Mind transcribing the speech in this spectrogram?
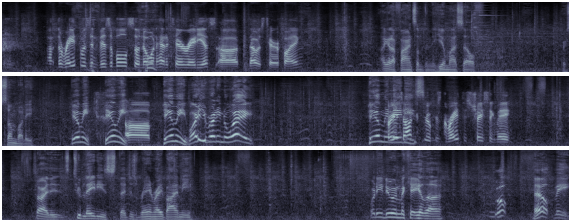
uh, the Wraith was invisible, so no one had a terror radius. Uh, that was terrifying. I gotta find something to heal myself. Or somebody. Heal me! Heal me! Uh, heal me! Why are you running away? Heal me, who are you talking ladies! to? Because the Wraith is chasing me. Sorry, these two ladies that just ran right by me. What are you doing, Mikaela? Ooh. Help me!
